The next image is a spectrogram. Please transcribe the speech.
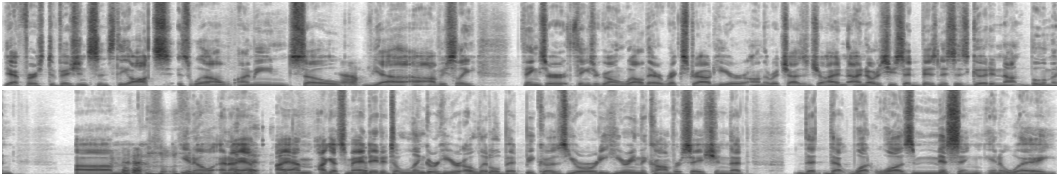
Yeah, first division since the aughts as well. I mean, so yeah, yeah obviously things are things are going well there. Rick Stroud here on the Rich Eisen show. I, I noticed you said business is good and not booming. Um, you know, and I am, I am, I guess, mandated to linger here a little bit because you're already hearing the conversation that that that what was missing in a way.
